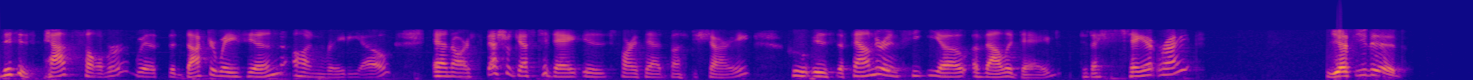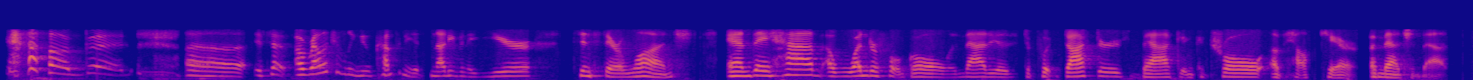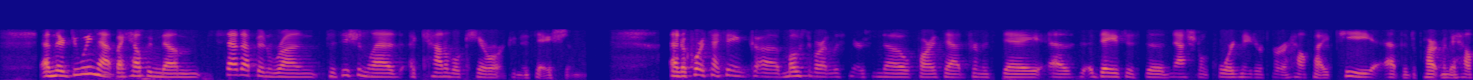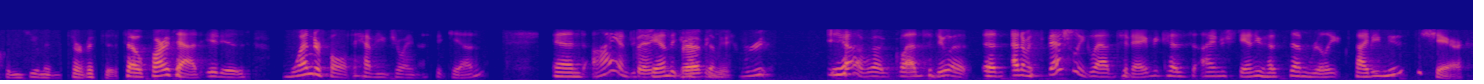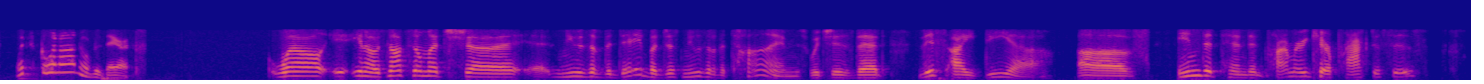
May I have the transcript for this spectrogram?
This is Pat Salber with the Doctor Weighs In on radio. And our special guest today is Farzad Mostashari, who is the founder and CEO of Aledade. Did I say it right? Yes, you did. oh, good. Uh, it's a, a relatively new company. It's not even a year since their launch. And they have a wonderful goal, and that is to put doctors back in control of healthcare. Imagine that. And they're doing that by helping them set up and run physician led accountable care organizations. And of course, I think uh, most of our listeners know Farzad from his day as days as the national coordinator for health IT at the Department of Health and Human Services. So, Farzad, it is wonderful to have you join us again. And I understand Thanks that you have some. me. Re- yeah, well, glad to do it. And, and I'm especially glad today because I understand you have some really exciting news to share. What's going on over there? Well, you know, it's not so much uh, news of the day, but just news of the times, which is that this idea of independent primary care practices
